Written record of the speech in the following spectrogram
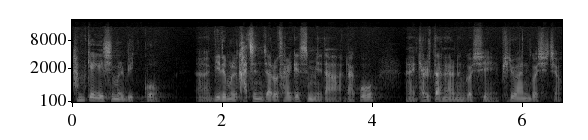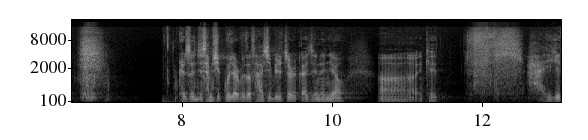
함께 계심을 믿고 아, 믿음을 가진 자로 살겠습니다라고 아, 결단하는 것이 필요한 것이죠. 그래서 이제 39절부터 41절까지는요. 어, 이렇게 아, 이게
